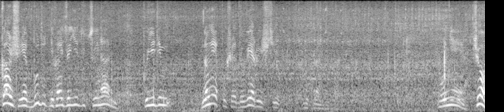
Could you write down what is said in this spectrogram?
Скажеш, як будуть, нехай заїдуть в. Поїдемо на липу ще до віруючих до праздника. О, ні, все.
